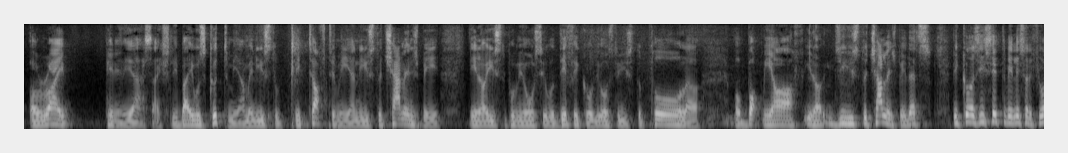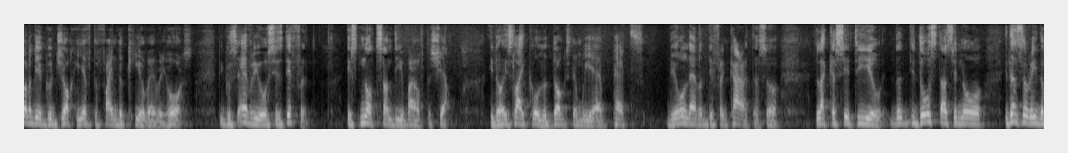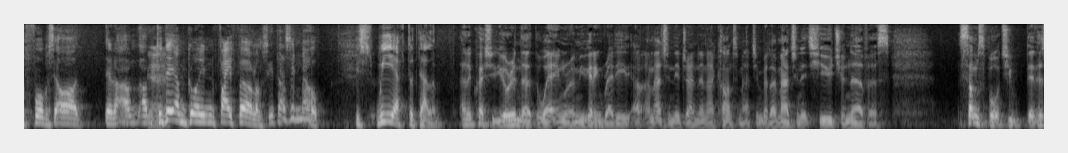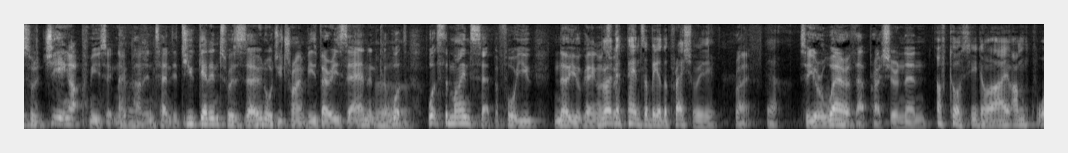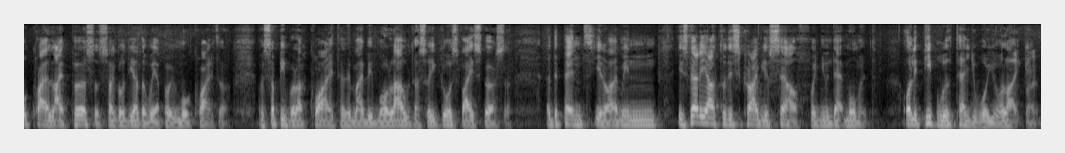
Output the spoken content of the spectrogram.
a right pain in the ass actually, but it was good to me. I mean, he used to be tough to me and he used to challenge me. You know, he used to put me also with difficult. He also used to pull or, or buck me off. You know, he used to challenge me. That's because he said to me, listen, if you want to be a good jockey, you have to find the key of every horse because every horse is different. It's not something you buy off the shelf. You know, it's like all the dogs that we have, pets. They all have a different character. So, like I said to you, the, the horse doesn't know. It doesn't read the form. Say, oh, you know, I'm, I'm, Yeah. today I'm going five furlongs. He doesn't know. It's, we have to tell him. And a question: You're in the, the weighing room. You're getting ready. I I imagine the adrenaline. I can't imagine, but I imagine it's huge. You're nervous. some sports, you there's sort of geeing up music, no pun intended. Do you get into a zone, or do you try and be very zen? And Uh. what, what's the mindset before you know you're going on? Well, it depends a bit on the pressure, really. right. Yeah. So you're aware of that pressure, and then Of course, you know, I, I'm quite a light person, so I go the other way. I'm probably more quieter. Or some people are quieter, they might be more louder, so it goes vice versa. It depends, you know, I mean, it's very hard to describe yourself when you're in that moment. Only people will tell you what you're like. right,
